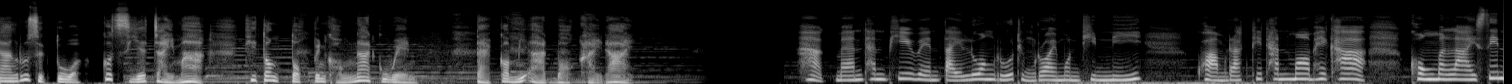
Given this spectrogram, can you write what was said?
นางรู้สึกตัวก็เสียใจมากที่ต้องตกเป็นของนาดกุเวน แต่ก็มิอาจบอกใครได้ หากแม้นท่านพี่เวนไตล่วงรู้ถึงรอยมนทินนี้ ความรักที่ท่านมอบให้ข้าคงมาลายสิ้น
